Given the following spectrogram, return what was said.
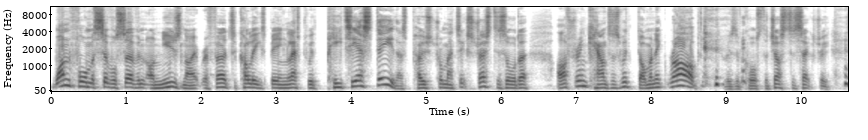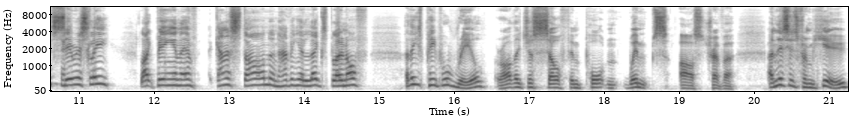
one former civil servant on Newsnight, referred to colleagues being left with PTSD, that's post traumatic stress disorder, after encounters with Dominic Raab, who is, of course, the Justice Secretary. Seriously? Like being in Afghanistan and having your legs blown off? Are these people real or are they just self important wimps? asked Trevor. And this is from Hugh.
